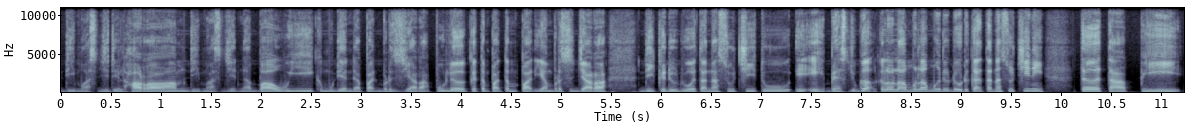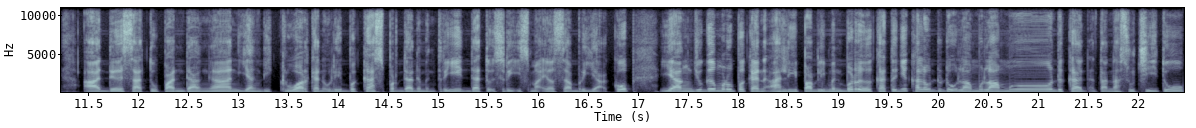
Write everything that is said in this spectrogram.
Di Masjidil Haram di Masjid Nabawi kemudian dapat berziarah pula ke tempat-tempat yang bersejarah di kedua-dua tanah suci tu. Eh eh best juga kalau lama-lama duduk dekat tanah suci ni. Tetapi ada satu pandangan yang dikeluarkan oleh bekas Perdana Menteri Datuk Seri Ismail Sabri Yaakob yang juga merupakan ahli parlimen Bera. Katanya kalau duduk lama-lama dekat tanah suci tu itu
